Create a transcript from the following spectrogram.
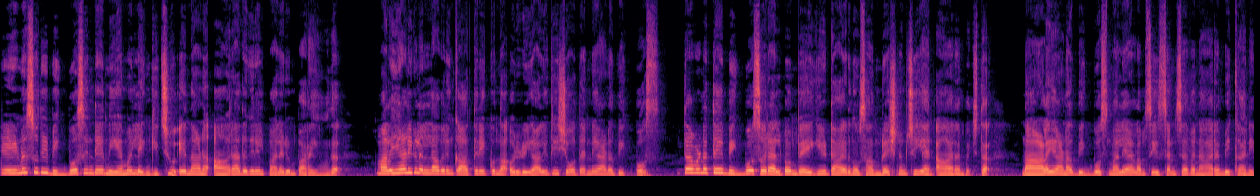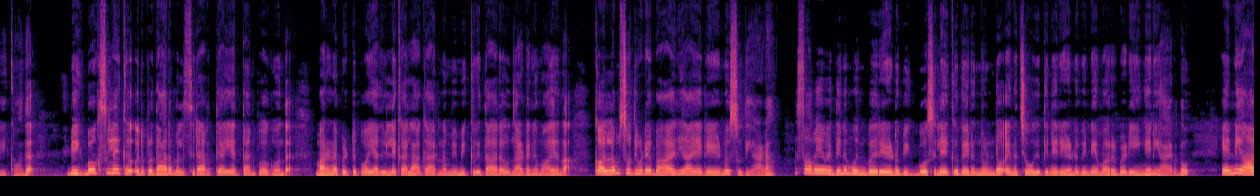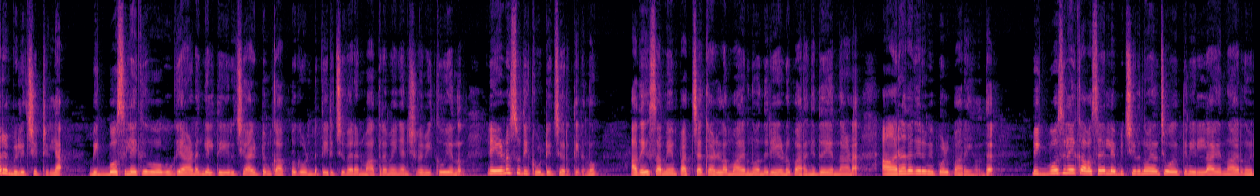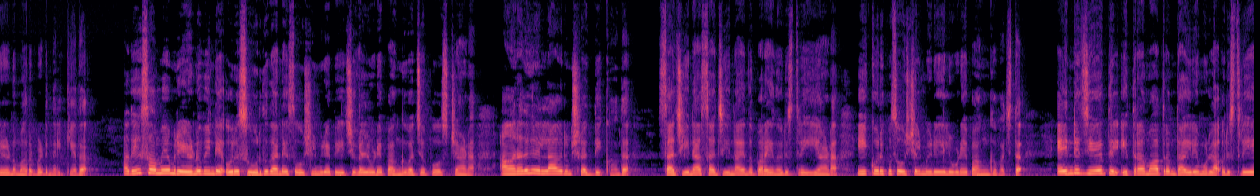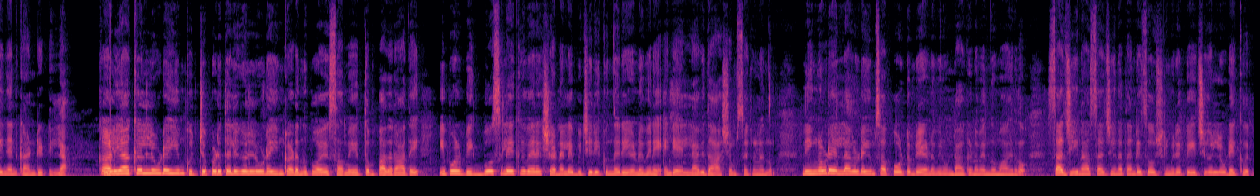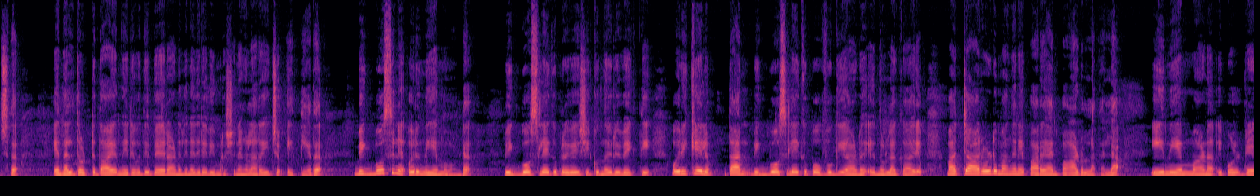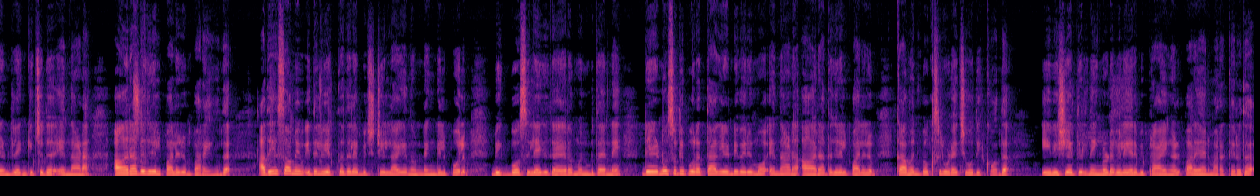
രേണുസുതി ബിഗ് ബോസിന്റെ നിയമം ലംഘിച്ചു എന്നാണ് ആരാധകരിൽ പലരും പറയുന്നത്. മലയാളികൾ എല്ലാവരും കാത്തിരിക്കുന്ന ഒരു റിയാലിറ്റി ഷോ തന്നെയാണ് ബിഗ് ബോസ്. ഇത്തവണത്തെ ബിഗ് ബോസ് ഒരല്പം വൈകിട്ടായിരുന്നു സംപ്രേഷണം ചെയ്യാൻ ആരംഭിച്ചത്. നാളെയാണ് Bigg Boss Malayalam season seven ആരംഭിക്കാനിരിക്കുന്നത്. Big ബോക്സിലേക്ക് ഒരു പ്രധാന മത്സരാർത്ഥിയായി എത്താൻ പോകുന്നത്. മരണപ്പെട്ടു പോയ അതിലെ കലാകാരനും മിമിക്രി താരവും നടനുമായിരുന്ന കൊല്ലം സുതിയുടെ ഭാര്യയായ രേണു സുധിയാണ് സമയം ഇതിനു മുൻപ് രേണു ബിഗ് ബോസിലേക്ക് വരുന്നുണ്ടോ എന്ന ചോദ്യത്തിന് രേണുവിന്റെ മറുപടി ഇങ്ങനെയായിരുന്നു. എന്നെ ആരും വിളിച്ചിട്ടില്ല. ബിഗ് ബോസിലേക്ക് പോകുകയാണെങ്കിൽ തീർച്ചയായിട്ടും കപ്പ് കൊണ്ട് തിരിച്ചു വരാൻ മാത്രമേ ഞാൻ ശ്രമിക്കൂ എന്നും രേണു സുധി കൂട്ടിച്ചേർത്തിരുന്നു. അതേസമയം പച്ചക്കള്ളമായിരുന്നു എന്ന് രേണു പറഞ്ഞത് എന്നാണ് ആരാധകരും ഇപ്പോൾ പറയുന്നത്. ബിഗ് ബോസിലേക്ക് അവസരം ലഭിച്ചിരുന്നോ എന്ന ചോദ്യത്തിന് ഇല്ല എന്നായിരുന്നു രേണു മറുപടി നൽകിയത്. അതേസമയം രേണുവിന്റെ ഒരു സുഹൃത്ത് തന്റെ സോഷ്യൽ മീഡിയ പേജുകളിലൂടെ പങ്കുവച്ച പോസ്റ്റാണ് ആരാധകരെല്ലാവരും ശ്രദ്ധിക്കുന്നത്. സജീന സജീന എന്ന് പറയുന്ന ഒരു സ്ത്രീയാണ് ഈ കുറിപ്പ് സോഷ്യൽ മീഡിയയിലൂടെ പങ്കുവച്ചത്. എന്റെ ജീവിതത്തിൽ ഇത്രമാത്രം ധൈര്യമുള്ള ഒരു സ്ത്രീയെ ഞാൻ കണ്ടിട്ടില്ല. കളിയാക്കലിലൂടെയും കുറ്റപ്പെടുത്തലുകളിലൂടെയും കടന്നുപോയ സമയത്തും പതറാതെ ഇപ്പോൾ ബിഗ് ബോസിലേക്ക് വരെ ക്ഷണം ലഭിച്ചിരിക്കുന്ന രേണുവിനെ എന്റെ എല്ലാവിധ ആശംസകളെന്നും നിങ്ങളുടെ എല്ലാവരുടെയും സപ്പോർട്ടും രേണുവിന് ഉണ്ടാകണമെന്നുമായിരുന്നു സജീന സജീന തന്റെ സോഷ്യൽ മീഡിയ പേജുകളിലൂടെ കുറിച്ചത്. എന്നാൽ തൊട്ടുതായ നിരവധി പേരാണ് ഇതിനെതിരെ വിമർശനങ്ങൾ അറിയിച്ചും എത്തിയത്. ബിഗ് ബോസിന് ഒരു നിയമമുണ്ട്. ബിഗ് ബോസിലേക്ക് പ്രവേശിക്കുന്ന ഒരു വ്യക്തി ഒരിക്കലും താൻ ബിഗ് ബോസിലേക്ക് പോവുകയാണ് എന്നുള്ള കാര്യം മറ്റാരോടും അങ്ങനെ പറയാൻ പാടുള്ളതല്ല. ഈ നിയമമാണ് ഇപ്പോൾ ഡേൺ ലംഘിച്ചത് എന്നാണ് ആരാധകരിൽ പലരും പറയുന്നത്. അതേസമയം ഇതിൽ വ്യക്തത ലഭിച്ചിട്ടില്ല എന്നുണ്ടെങ്കിൽ പോലും ബിഗ് ബോസിലേക്ക് കയറും മുൻപ് തന്നെ രേണുസുതി പുറത്താകേണ്ടി വരുമോ എന്നാണ് ആരാധകരിൽ പലരും കമന്റ് ബോക്സിലൂടെ ചോദിക്കുന്നത്. ഈ വിഷയത്തിൽ നിങ്ങളുടെ വിലയേറെ അഭിപ്രായങ്ങൾ പറയാൻ മറക്കരുത്.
